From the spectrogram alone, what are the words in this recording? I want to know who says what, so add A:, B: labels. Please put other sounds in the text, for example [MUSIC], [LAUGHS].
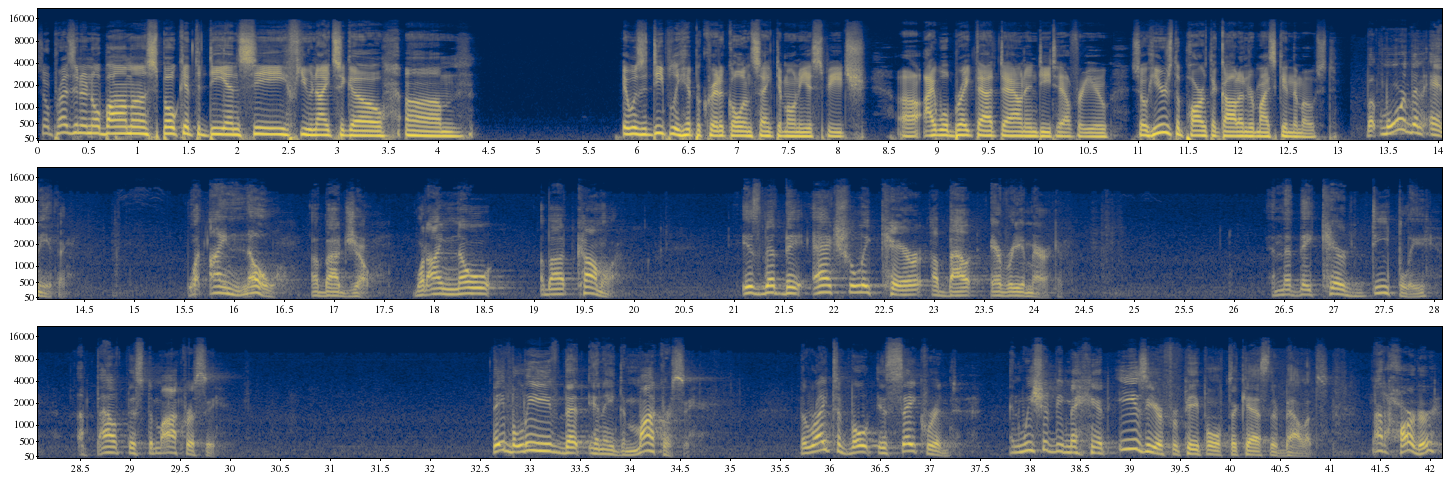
A: So President Obama spoke at the DNC a few nights ago. Um, it was a deeply hypocritical and sanctimonious speech. Uh, I will break that down in detail for you. So here's the part that got under my skin the most.
B: But more than anything, what I know about Joe, what I know about Kamala, is that they actually care about every American. And that they care deeply about this democracy. They believe that in a democracy, the right to vote is sacred, and we should be making it easier for people to cast their ballots, not harder.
